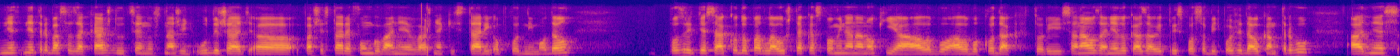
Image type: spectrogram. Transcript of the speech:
netreba sa za každú cenu snažiť udržať uh, vaše staré fungovanie, váš nejaký starý obchodný model. Pozrite sa, ako dopadla už taká spomínaná Nokia alebo, alebo Kodak, ktorí sa naozaj nedokázali prispôsobiť požiadavkám trhu a dnes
